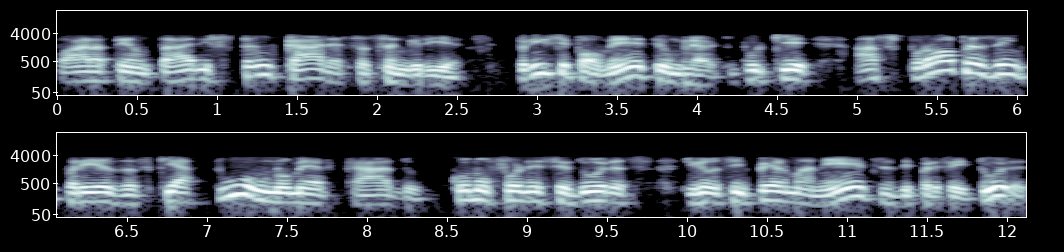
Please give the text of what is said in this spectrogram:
para tentar estancar essa sangria. Principalmente, Humberto, porque as próprias empresas que atuam no mercado como fornecedoras, digamos assim, permanentes de prefeituras,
